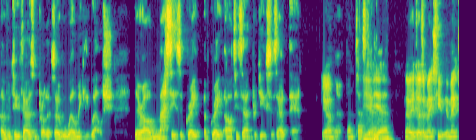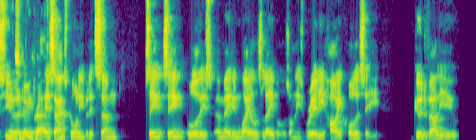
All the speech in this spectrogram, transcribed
over two thousand products, overwhelmingly Welsh. There are masses of great of great artisan producers out there. Yeah, fantastic. Yeah. yeah. no, it does. It makes you. It makes you. Makes uh, you very proud. It, it, sounds corny, but it's um, seeing seeing all of these uh, made in Wales labels on these really high quality, good value,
